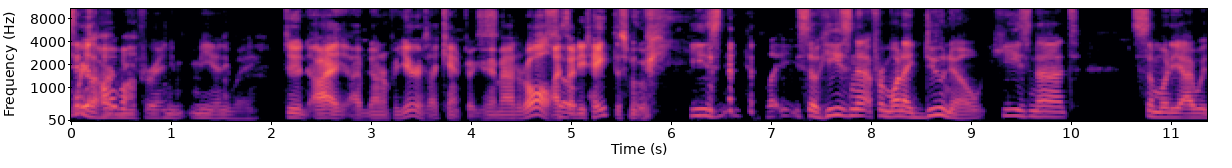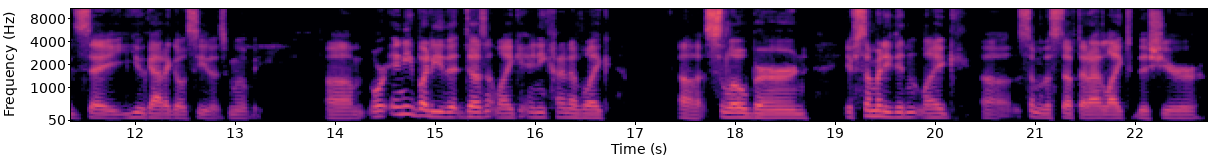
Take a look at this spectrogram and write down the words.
Tim's Really? a hard read for any, me anyway. Dude, I I've known him for years. I can't figure him out at all. I thought he'd hate this movie. He's like, so he's not, from what I do know, he's not somebody I would say you got to go see this movie, um, or anybody that doesn't like any kind of like uh, slow burn, if somebody didn't like uh, some of the stuff that I liked this year,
